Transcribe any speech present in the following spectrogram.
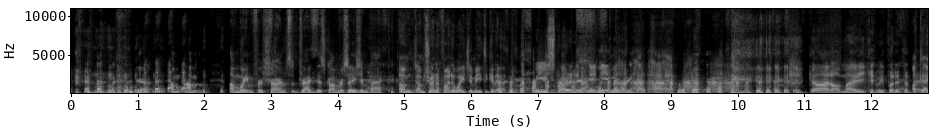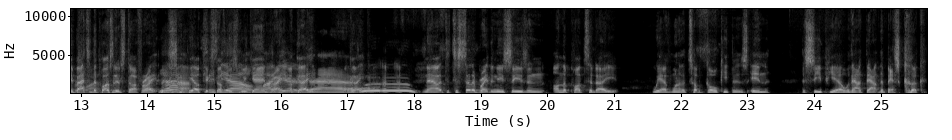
Yeah, I'm, I'm, I'm waiting for Sharms to drag this conversation back. I'm, I'm trying to find a way, Jimmy, to get out of here. Well, you started it, didn't you, God Almighty, can we put it to bed? Okay, back to the positive stuff, right? Yeah, CPL kicks off this weekend, right? years. Okay. Yeah. Okay. Now, to, to celebrate the new season on the pod today, we have one of the top goalkeepers in the CPL, without doubt, the best cook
